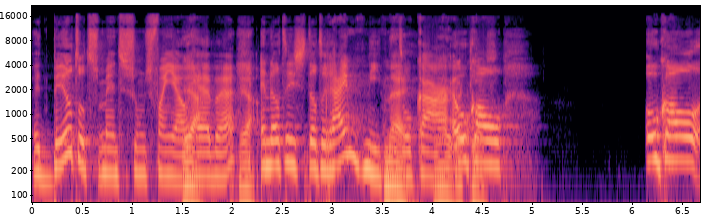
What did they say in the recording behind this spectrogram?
het beeld dat mensen soms van jou hebben. En dat, is, dat rijmt niet met elkaar. nee, ook klopt. al... Ook al,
